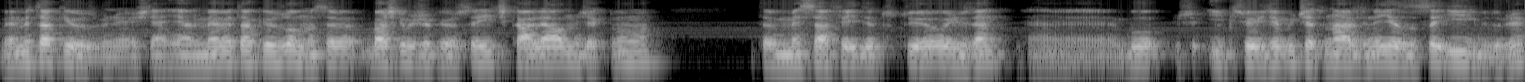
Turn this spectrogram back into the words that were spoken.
Mehmet Akyavuz biniyor işte. Yani Mehmet Akyavuz olmasa başka bir jockey olsa hiç kale almayacaktım ama tabii mesafeyi de tutuyor. O yüzden e, bu ilk söyleyeceğim 3 atın haricinde yazılsa iyi gibi duruyor.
